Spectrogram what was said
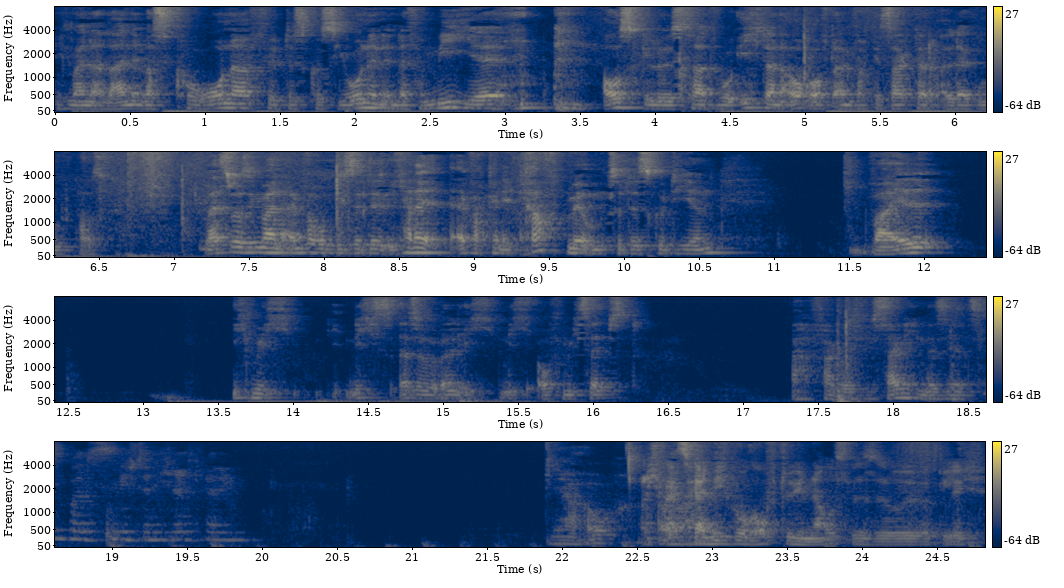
Ich meine, alleine was Corona für Diskussionen in der Familie ausgelöst hat, wo ich dann auch oft einfach gesagt habe, Alter, gut, passt. Weißt du, was ich meine? Einfach um diese, ich hatte einfach keine Kraft mehr, um zu diskutieren, weil ich mich nicht, also weil ich nicht auf mich selbst. Ah, fuck, wie sage ich denn das jetzt? Du wolltest mich ständig rechtfertigen. Ja, auch. Ich weiß gar nicht, worauf du hinaus willst, so wirklich.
